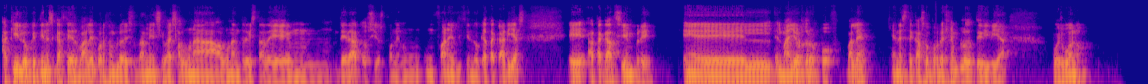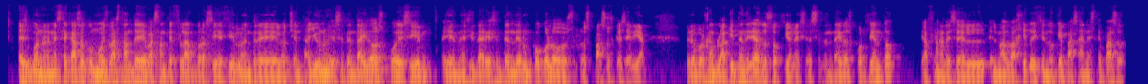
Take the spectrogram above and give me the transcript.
aquí lo que tienes que hacer, ¿vale? Por ejemplo, eso también, si vais a alguna, alguna entrevista de, mm, datos y os ponen un, funnel diciendo que atacarías, eh, atacad siempre el, mayor drop-off, ¿vale? En este caso, por ejemplo, te diría, pues bueno, es, bueno, en este caso, como es bastante, bastante flat, por así decirlo, entre el 81 y el 72, puedes ir, eh, necesitarías entender un poco los, los pasos que serían. Pero, por ejemplo, aquí tendrías dos opciones, el 72%, que al final es el, más bajito, diciendo qué pasa en este paso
